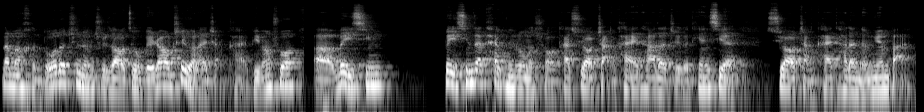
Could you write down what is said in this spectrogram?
那么很多的智能制造就围绕这个来展开。比方说，呃，卫星，卫星在太空中的时候，它需要展开它的这个天线，需要展开它的能源板。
